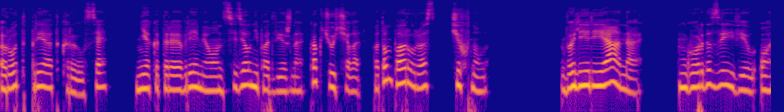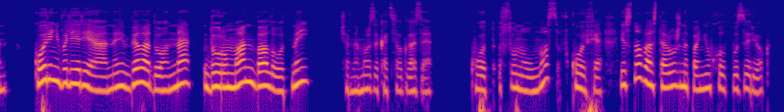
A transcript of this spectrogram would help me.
рот приоткрылся. Некоторое время он сидел неподвижно, как чучело, потом пару раз чихнул. «Валериана!» — гордо заявил он. «Корень валерианы, белодонна, дурман болотный». Черномор закатил глаза. Кот сунул нос в кофе и снова осторожно понюхал пузырек.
